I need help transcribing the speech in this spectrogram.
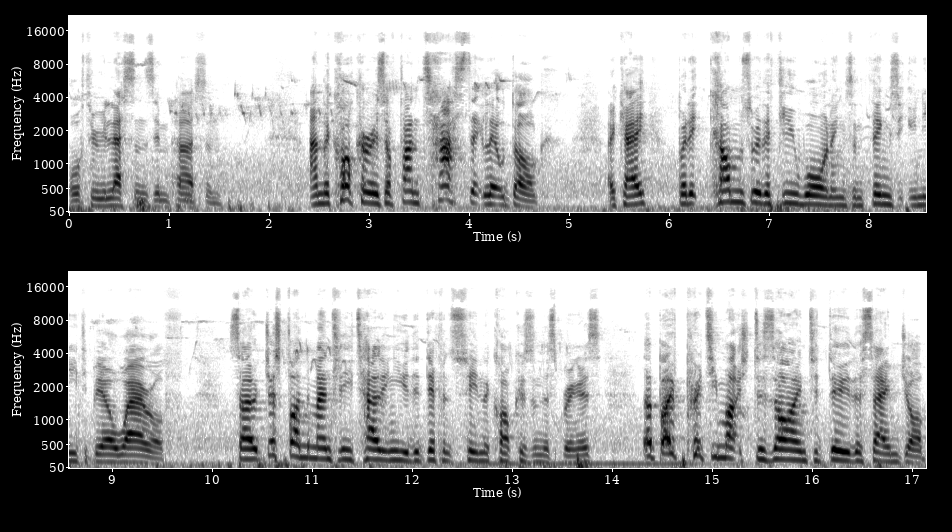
or through lessons in person. And the Cocker is a fantastic little dog, okay? But it comes with a few warnings and things that you need to be aware of. So just fundamentally telling you the difference between the Cockers and the Springers. They're both pretty much designed to do the same job,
